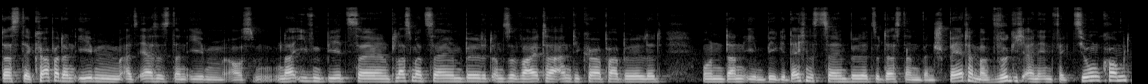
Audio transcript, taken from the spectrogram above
dass der Körper dann eben als erstes dann eben aus naiven B-Zellen Plasmazellen bildet und so weiter, Antikörper bildet und dann eben B-Gedächtniszellen bildet, sodass dann, wenn später mal wirklich eine Infektion kommt,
